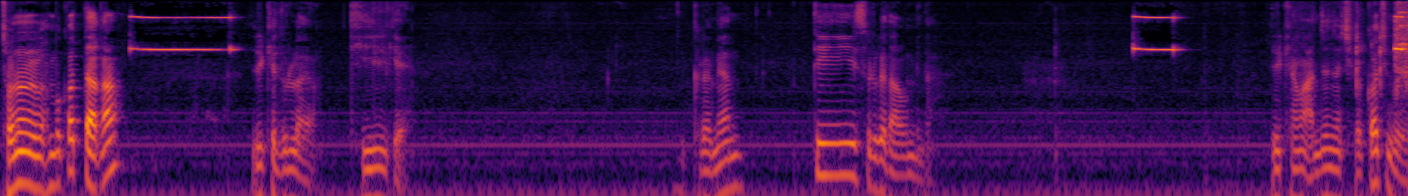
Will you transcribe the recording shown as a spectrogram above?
전원을 한번 껐다가 이렇게 눌러요. 길게. 그러면 띠 소리가 나옵니다. 이렇게 하면 안전장치가 꺼진 거예요.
